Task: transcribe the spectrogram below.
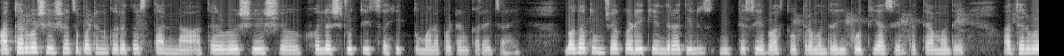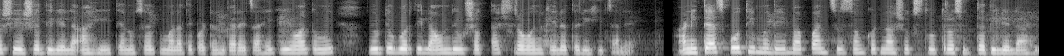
अथर्व शीर्षाचं पठण करत असताना अथर्व शीर्ष फलश्रुतीसहित तुम्हाला पठण करायचं आहे. बघा तुमच्याकडे केंद्रातील नित्यसेवा स्तोत्रमंत्र ही पोथी असेल तर त्यामध्ये अथर्व शीर्ष दिलेलं आहे. त्यानुसार तुम्हाला ते पठण करायचं आहे. किंवा तुम्ही यूट्यूबवरती लावून देऊ शकता श्रवण केलं तरीही चालेल. आणि त्याच पोथीमध्ये बाप्पांचं संकटनाशक स्तोत्रसुद्धा दिलेलं आहे.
